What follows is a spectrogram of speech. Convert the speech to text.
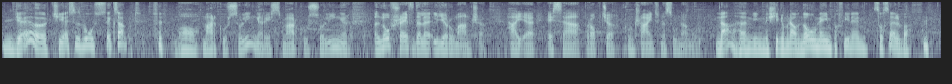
Ja, øh, ci esses vos exakt. Mo, Marcus Solinger is Marcus Solinger, il nov chef della Lia Romancia. Hai eh, uh, essa propcia conscient na sua namo. Na, min maschinum nau no name perfinen sur selber.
